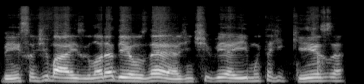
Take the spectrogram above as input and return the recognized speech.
benção demais. Glória a Deus, né? A gente vê aí muita riqueza,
